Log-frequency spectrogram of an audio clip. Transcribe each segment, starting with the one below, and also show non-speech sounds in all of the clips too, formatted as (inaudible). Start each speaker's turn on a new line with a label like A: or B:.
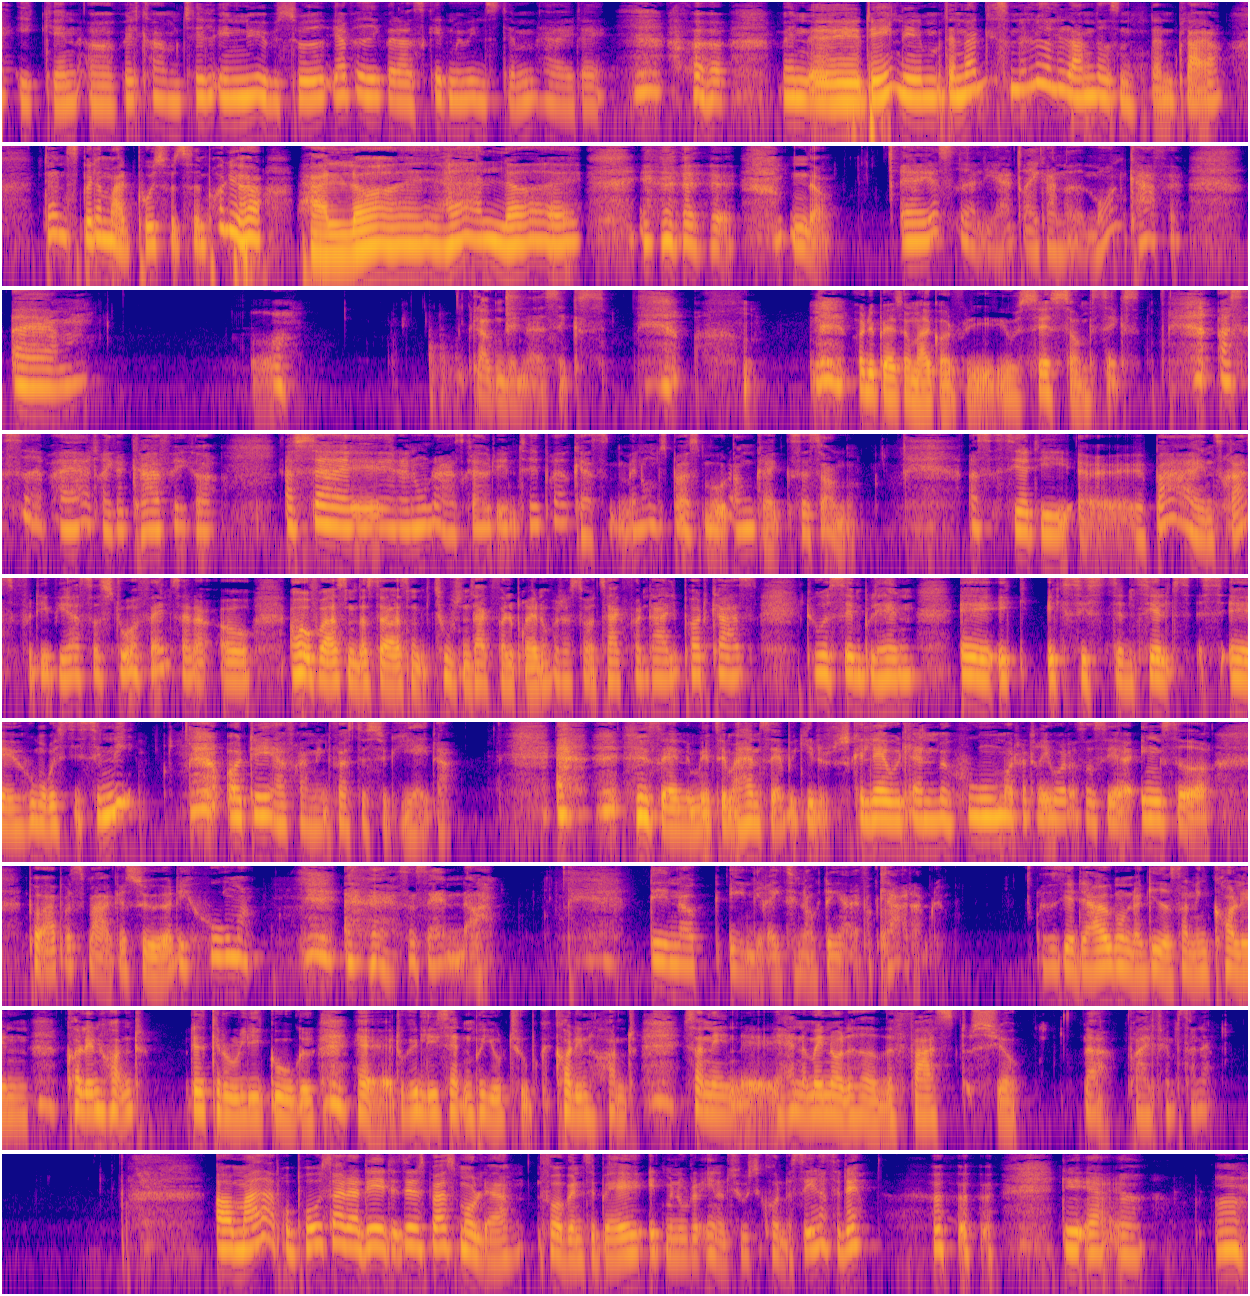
A: Hej igen, og velkommen til en ny episode. Jeg ved ikke, hvad der er sket med min stemme her i dag. (laughs) Men øh, det er egentlig, den, er ligesom, den lyder lidt anderledes, end den plejer. Den spiller mig et pus for tiden. Prøv lige at høre. Halløj, halløj. (laughs) Nå, øh, jeg sidder lige her og drikker noget morgenkaffe. Øhm. klokken den er 6. (laughs) Og det passer meget godt, fordi det er jo sæson 6. Og så sidder jeg bare her og drikker kaffe, ikke? Og, og så øh, er der nogen, der har skrevet ind til brevkassen med nogle spørgsmål omkring sæsonen. Og så siger de, øh, bare af interesse, fordi vi er så store fans af dig. Og, og forresten, der står sådan, tusind tak for det brænde, hvor der står, tak for en dejlig podcast. Du er simpelthen øh, ek- eksistentielt øh, humoristisk geni. Og det er fra min første psykiater. (laughs) Sagde han med til mig. Han sagde, Birgitte, du skal lave et eller andet med humor, der driver dig. Så siger jeg, ingen steder på arbejdsmarkedet søger de humor. (laughs) Så sagde han, nå, det er nok egentlig rigtigt nok, dengang jeg forklarede om det. Og så siger jeg, der er jo ikke nogen, der gider sådan en Colin, Colin Hunt. Det kan du lige google. Øh, du kan lige sætte den på YouTube. Colin Hunt. Sådan en, øh, han er med i noget, der hedder The Fast Show. Nå, fra 90'erne. Og meget apropos, så er der det, det, det spørgsmål, der er, for at vende tilbage 1 minut og 21 sekunder senere til det. (laughs) det er, øh, mm,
